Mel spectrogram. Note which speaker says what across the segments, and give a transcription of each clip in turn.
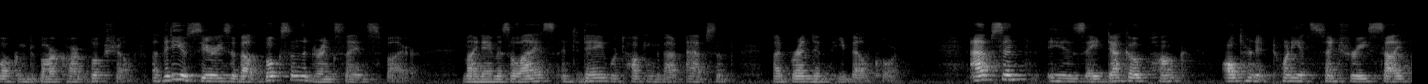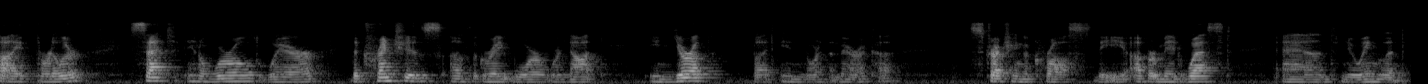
Speaker 1: welcome to Bar Cart Bookshelf, a video series about books and the drinks they inspire. My name is Elias, and today we're talking about Absynthe by Brendan P. Bellecourt. Absynthe is a deco-punk, alternate 20th century sci-fi thriller set in a world where the trenches of the Great War were not in Europe, but in North America, stretching across the upper Midwest and New England.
